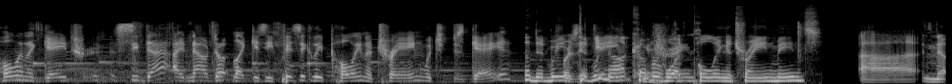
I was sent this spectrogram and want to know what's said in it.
Pulling a gay tr- see that I now don't like. Is he physically pulling a train, which is gay? Uh, Did we Or is it did we gay not cover train? what pulling a train means? Uh, no,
